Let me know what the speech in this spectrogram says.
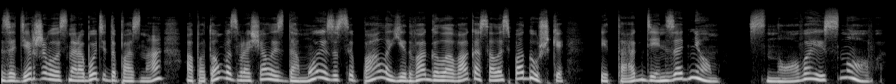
задерживалась на работе допоздна, а потом возвращалась домой и засыпала, едва голова касалась подушки. И так день за днем, Снова и снова.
